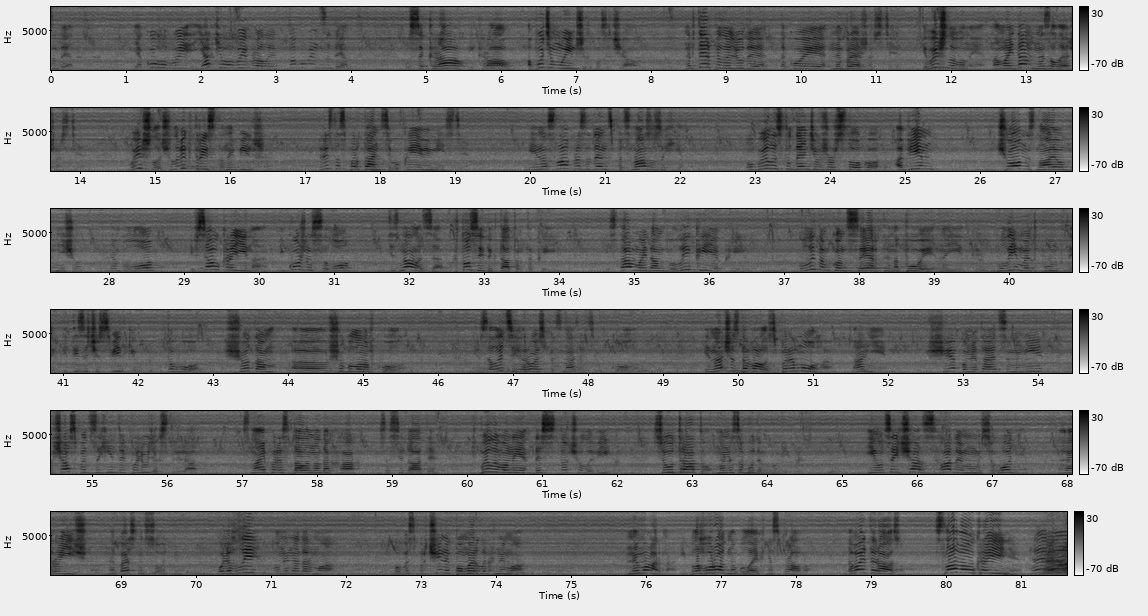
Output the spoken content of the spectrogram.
президент. Якого ви, як його вибрали, то був інцидент. Усе крав і крав, а потім у інших позичав. Не втерпіли люди такої небрежності. І вийшли вони на Майдан Незалежності. Вийшло чоловік 300, не більше. 300 спартанців у Києві місті. І наслав президент спецназу загін. Побили студентів жорстоко, а він нічого не знаю, нічого не було. І вся Україна, і кожне село дізналися, хто цей диктатор такий. І став Майдан великий який. Були там концерти, напої, наїдки, були й медпункти, і тисячі свідків того, що там, е, що було навколо. І взяли ці герої спецназівців в коло. Іначе здавалось, перемога. А ні. Ще, пам'ятається мені, почав спецзагін той по людях стріляти. Снайпери стали на дахах засідати. Вбили вони десь 100 чоловік. Цю утрату ми не забудемо повік. І у цей час згадуємо ми сьогодні героїчну Небесну Сотню. Полягли вони не дарма, бо без причини померлих нема. Немарна і благородна була їхня справа. Давайте разом. Слава Україні! Героям!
